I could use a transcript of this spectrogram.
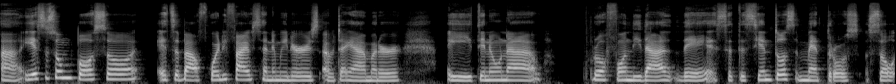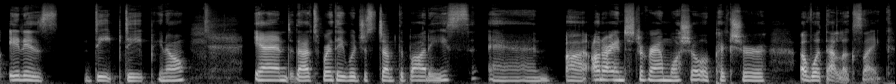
Uh, y este es un pozo. It's about 45 centimeters of diameter y tiene una profundidad de 700 metros. So it is deep, deep, you know? And that's where they would just dump the bodies. And uh, on our Instagram, we'll show a picture of what that looks like.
